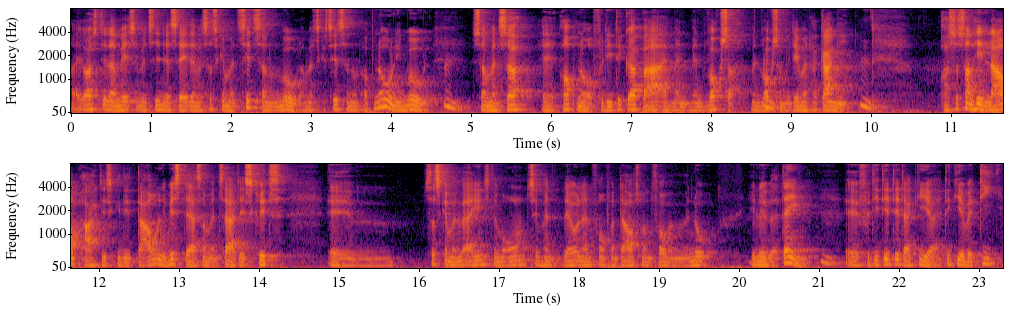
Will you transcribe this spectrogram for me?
Og ikke også det der med, som jeg tidligere sagde, at så skal man sætte sig nogle mål, og man skal sætte sig nogle opnåelige mål, mm. som man så øh, opnår, fordi det gør bare, at man, man vokser. Man vokser mm. med det, man har gang i. Mm. Og så sådan helt lavpraktisk i det daglige, hvis det er, så man tager det skridt, øh, så skal man hver eneste morgen simpelthen lave en anden form for en dagsorden for, hvad man vil nå i løbet af dagen. Mm. Øh, fordi det er det, der giver, det giver værdi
